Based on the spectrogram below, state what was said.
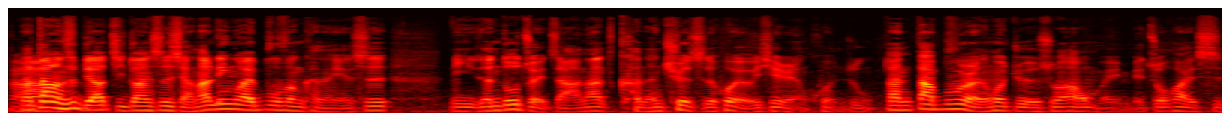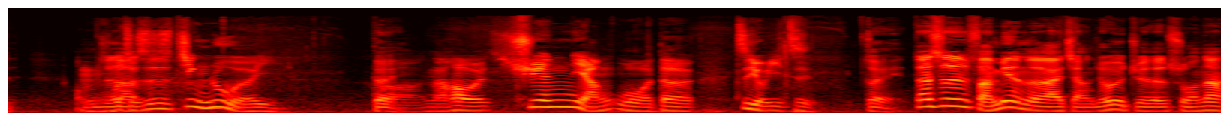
那当然是比较极端思想。那另外一部分可能也是你人多嘴杂，那可能确实会有一些人混入，但大部分人会觉得说啊，我们也没做坏事，我们只是进入而已。对、哦，然后宣扬我的自由意志。对，但是反面的来讲，就会觉得说，那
